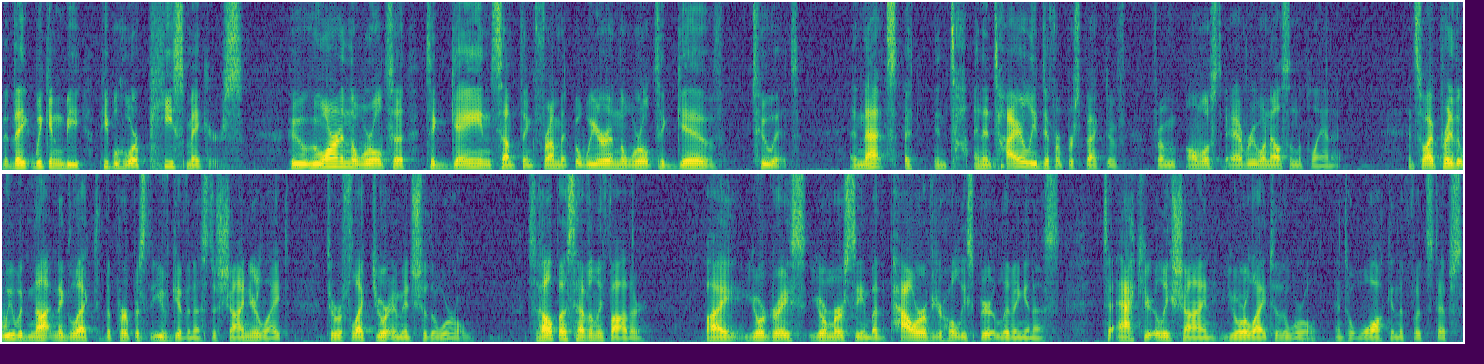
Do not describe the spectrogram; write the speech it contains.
That they, we can be people who are peacemakers, who, who aren't in the world to, to gain something from it, but we are in the world to give to it. And that's a, an entirely different perspective from almost everyone else on the planet. And so I pray that we would not neglect the purpose that you've given us to shine your light, to reflect your image to the world. So help us, Heavenly Father, by your grace, your mercy, and by the power of your Holy Spirit living in us to accurately shine your light to the world and to walk in the footsteps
